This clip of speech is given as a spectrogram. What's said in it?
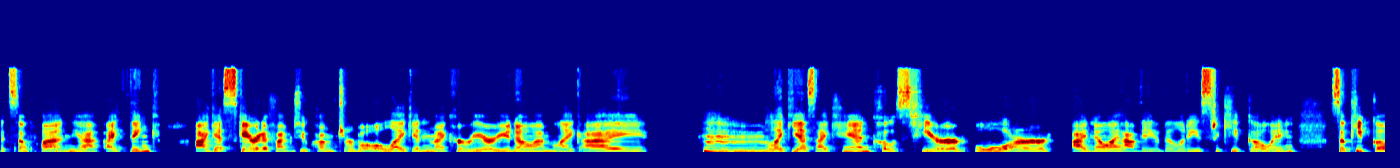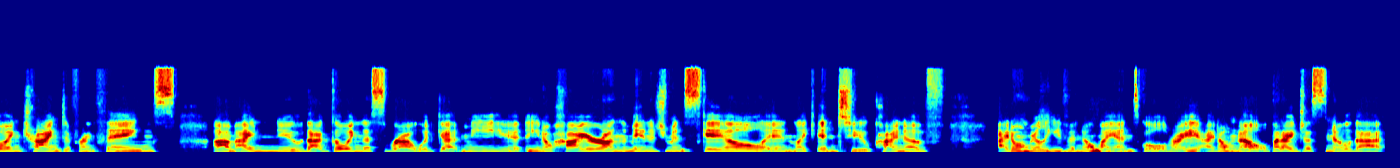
it's so uh, fun. Yeah. I think yeah. I get scared if I'm too comfortable, like in my career. You know, I'm like, I, hmm, like, yes, I can coast here, or I know I have the abilities to keep going. So keep going, trying different things. Um, I knew that going this route would get me, you know, higher on the management scale and like into kind of, I don't really even know my end goal, right? I don't know, but I just know that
